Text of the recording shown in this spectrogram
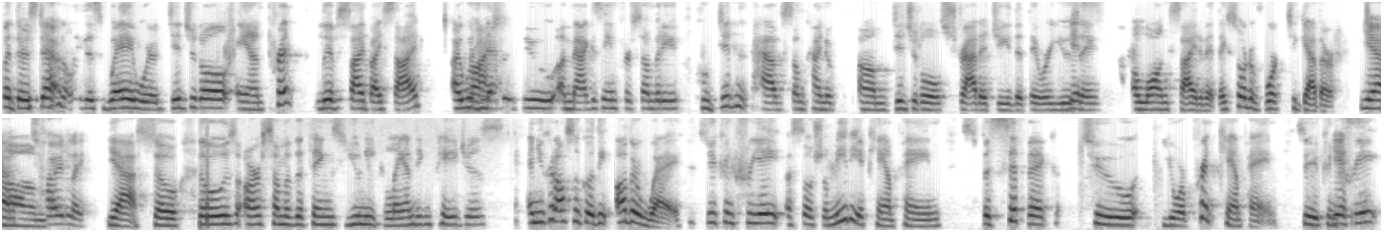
but there's Yeah. definitely this way where digital and print live side by side. I would Right. never do a magazine for somebody who didn't have some kind of um, digital strategy that they were using Yes. alongside of it. They sort of work together. Yeah, Um, totally. Yeah, so those are some of the things, unique landing pages. And you could also go the other way. So you can create a social media campaign specific to your print campaign. So you can Yes. create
